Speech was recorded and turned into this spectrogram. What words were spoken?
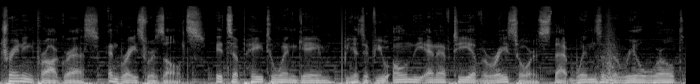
training progress, and race results. It's a pay-to-win game because if you own the NFT of a racehorse that wins in the real world,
